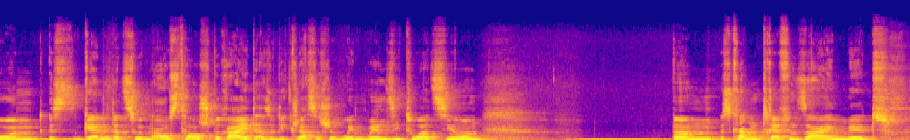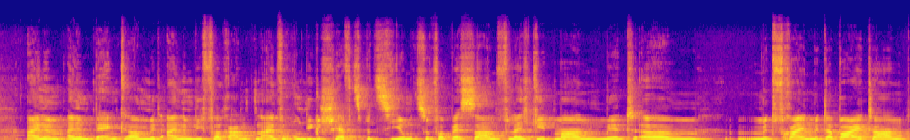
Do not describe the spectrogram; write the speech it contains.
und ist gerne dazu im Austausch bereit, also die klassische Win-Win-Situation. Ähm, es kann ein Treffen sein mit einem, einem Banker, mit einem Lieferanten, einfach um die Geschäftsbeziehung zu verbessern. Vielleicht geht man mit, ähm, mit freien Mitarbeitern,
